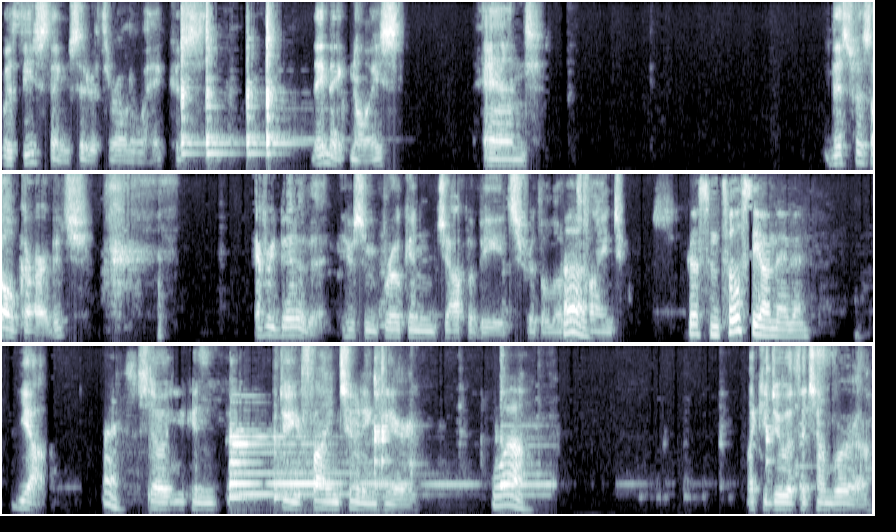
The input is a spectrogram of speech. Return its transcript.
with these things that are thrown away because they make noise. And this was all garbage. Every bit of it. Here's some broken japa beads for the little Oh. fine. t- Got some Tulsi on there then. Yeah. Nice. So you can do your fine tuning here, Wow. like you do with the tambura.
